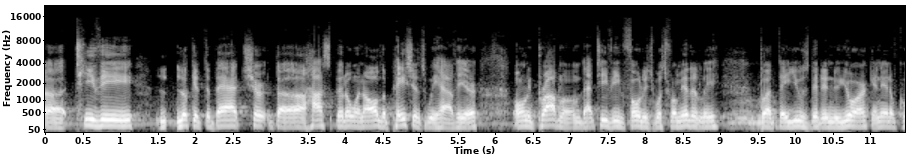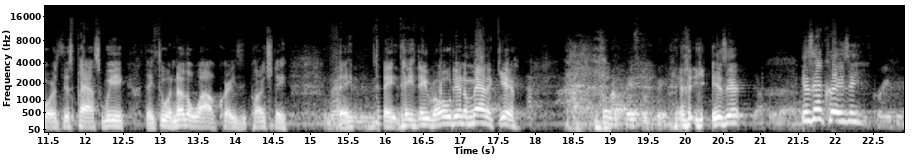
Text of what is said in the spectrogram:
uh, TV look at the bad church, the uh, hospital and all the patients we have here. Only problem that TV footage was from Italy, but they used it in New York. And then, of course, this past week they threw another wild, crazy punch. They they they they, they rolled in a mannequin. It's on our Facebook page. Is it? Yeah, that. Is that crazy? It's crazy.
